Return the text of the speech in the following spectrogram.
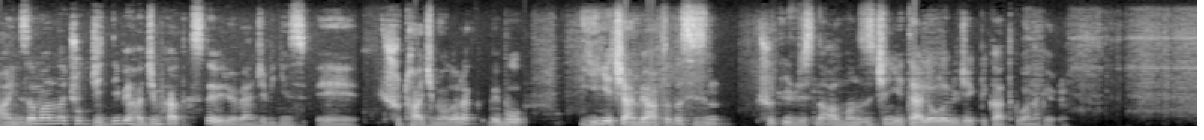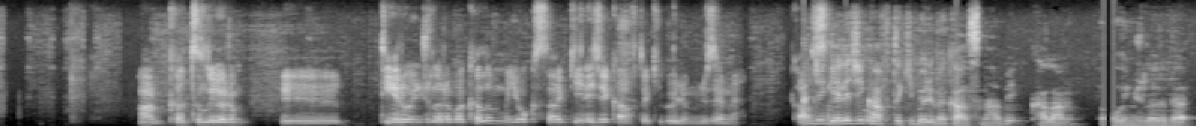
Aynı zamanda çok ciddi bir hacim katkısı da veriyor bence Wiggins e, şut hacmi olarak ve bu iyi geçen bir haftada sizin şut yüzdesini almanız için yeterli olabilecek bir katkı bana göre. Abi katılıyorum. Ee, diğer oyunculara bakalım mı yoksa gelecek haftaki bölümümüze mi? Kalsın. Bence gelecek haftaki bölüme kalsın abi. Kalan oyuncuları da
